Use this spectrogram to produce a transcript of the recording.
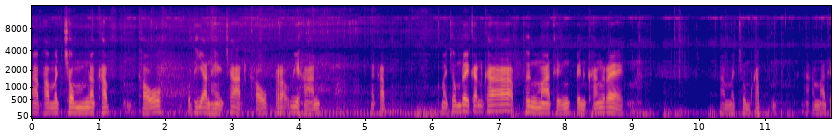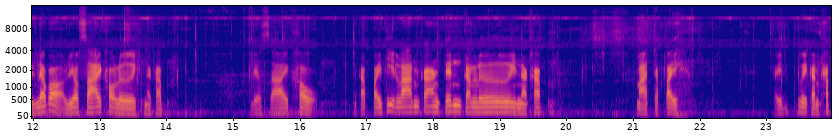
พามาชมนะครับ เขาอุทยานแห่งชาติเขาพระวิหารนะครับ มาชมด้วยกันครับเพิ่งมาถึงเป็นครั้งแรกมาชมครับมาถึงแล้วก็เลี้ยวซ้ายเข้าเลยนะครับเลี้ยวซ้ายเข้านะครับไปที่ลานกลางเต็นท์กันเลยนะครับ มาจะไป ไปด้วยกันครับ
